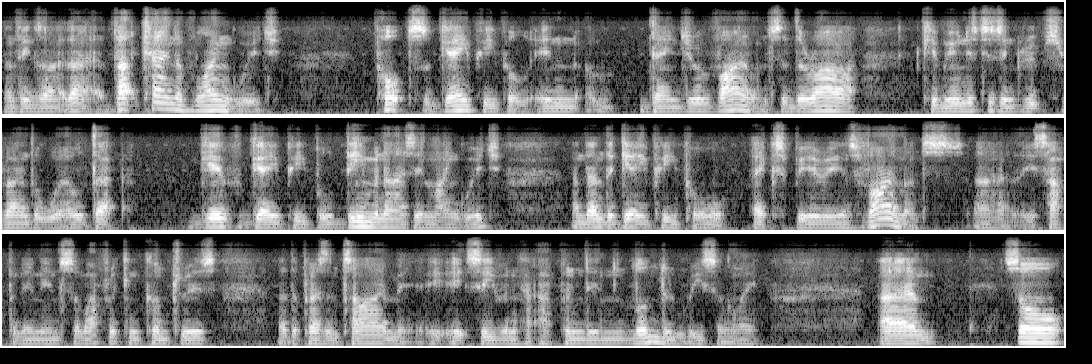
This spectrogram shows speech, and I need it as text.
and things like that. That kind of language puts gay people in danger of violence, and there are communities and groups around the world that give gay people demonizing language and then the gay people experience violence. Uh, it's happening in some African countries at the present time. It's even happened in London recently. Um, so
